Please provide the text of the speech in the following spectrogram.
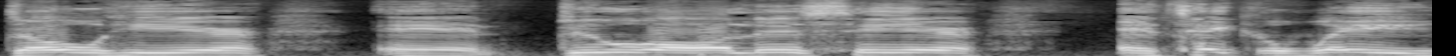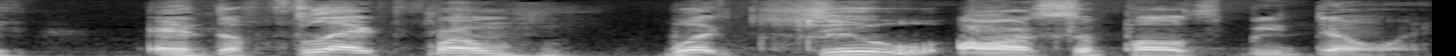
throw here and do all this here and take away and deflect from what you are supposed to be doing.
